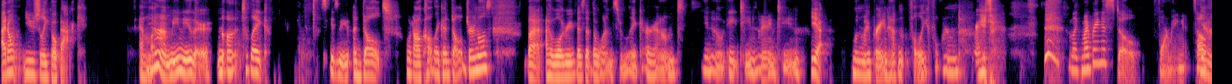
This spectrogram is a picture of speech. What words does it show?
I don't usually go back and look. Yeah, me neither. Not to like, excuse me, adult, what I'll call like adult journals, but I will revisit the ones from like around, you know, 18, 19. Yeah. When my brain hadn't fully formed. Right. like my brain is still forming itself. Yeah,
